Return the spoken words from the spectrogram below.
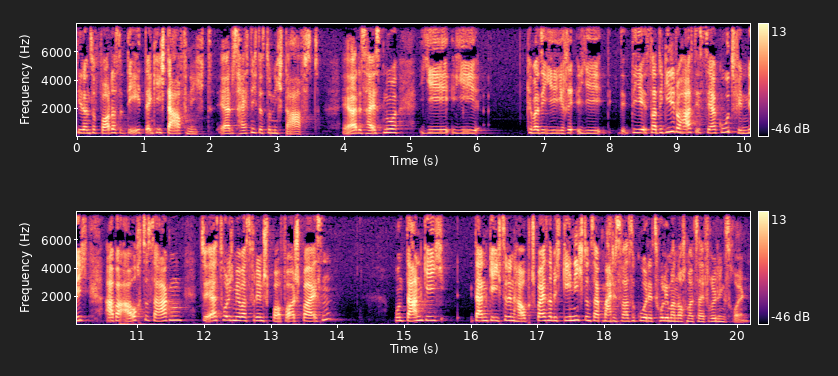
die dann sofort aus der Diät denken, ich darf nicht. Ja, das heißt nicht, dass du nicht darfst. Ja, das heißt nur, je, je quasi je, je, die Strategie, die du hast, ist sehr gut, finde ich. Aber auch zu sagen, zuerst hole ich mir was für den Vorspeisen und dann gehe ich dann gehe ich zu den Hauptspeisen, aber ich gehe nicht und sage, das war so gut, jetzt hole ich mir nochmal zwei Frühlingsrollen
